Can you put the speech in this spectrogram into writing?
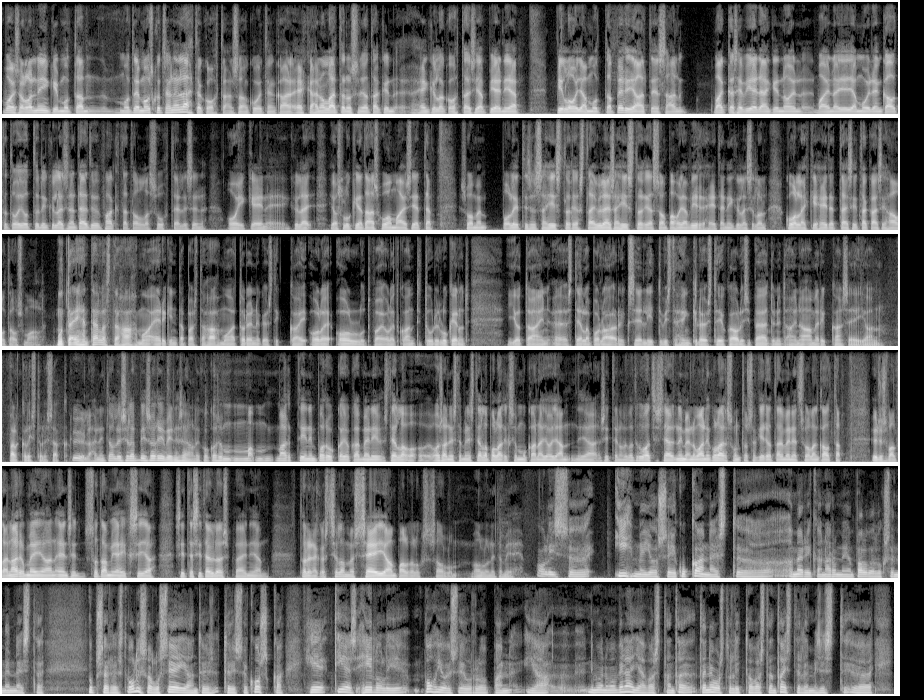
Voisi olla niinkin, mutta, mutta en usko, että hänen lähtökohtaansa on kuitenkaan. Ehkä hän on laittanut sen jotakin henkilökohtaisia pieniä piloja, mutta periaatteessahan vaikka se viedäänkin noin vainajien ja muiden kautta tuo juttu, niin kyllä siinä täytyy faktat olla suhteellisen oikein. Kyllä jos lukija taas huomaisi, että Suomen poliittisessa historiassa tai yleensä historiassa on pahoja virheitä, niin kyllä silloin kuolleekin heitettäisiin takaisin hautausmaalle. Mutta eihän tällaista hahmoa, Erikin tapasta hahmoa todennäköisesti kai ole ollut, vai oletko Antti Tuuri lukenut jotain Stella Polarikseen liittyvistä henkilöistä, joka olisi päätynyt aina Amerikkaan seijaan palkkalistolle saakka? Kyllähän niitä oli siellä iso rivi, niin se oli koko se Ma- Martinin porukka, joka meni, Stella, osa niistä meni Stella Polariksen mukana jo, ja, ja sitten olivat Ruotsissa, ja nimenomaan niin kuin Larsson tuossa kirjoittaa Venezuelan kautta Yhdysvaltain armeijaan ensin sotamiehiksi ja sitten sitä ylöspäin, ja todennäköisesti siellä on myös CIAn palveluksessa ollut, ollut niitä miehiä. Olisi ihme, jos ei kukaan näistä Amerikan armeijan palveluksen menneistä upseereista olisi ollut CIAn töissä, koska he ties, heillä oli Pohjois-Euroopan ja nimenomaan Venäjää vastaan tai, tai Neuvostoliittoa vastaan taistelemisesta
